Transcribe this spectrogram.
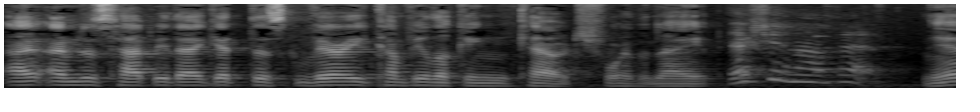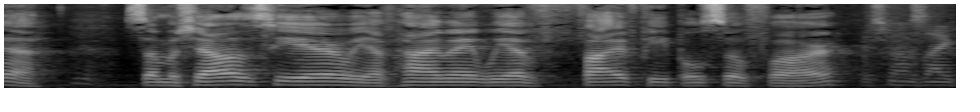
I, I'm just happy that I get this very comfy-looking couch for the night. Actually, not bad. Yeah. So Mishaal is here. We have Jaime. We have five people so far. It smells like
